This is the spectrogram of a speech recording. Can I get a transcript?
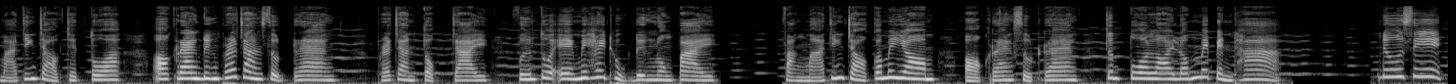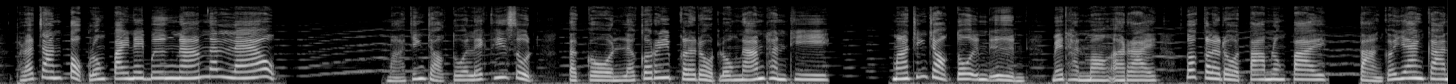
หมาจิ้งจอกเจ็ดตัว ออกแรงดึงพระจันทร์สุดแรง พระจันทร์ตกใจฝืนตัวเองไม่ให้ถูกดึงลงไป ฝั่งหมาจิ้งจอกก็ไม่ยอม ออกแรงสุดแรง จนตัวลอยล้มไม่เป็นท่า ดูสิ พระจันทร์ตกลงไปในบึงน้ำนั่นแล้ว หมาจิ้งจอกตัวเล็กที่สุด ตะโกนแล้วก็รีบกระโดดลงน้ำทันทีหมาจิ้งจอกตัวอื่นๆ ไม่ทันมองอะไร ก็กระโดดตามลงไป ต่างก็แย่งกัน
